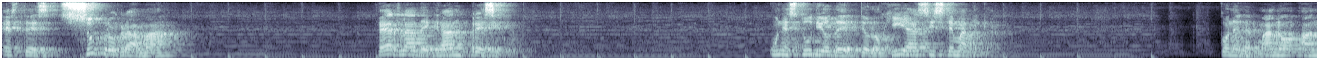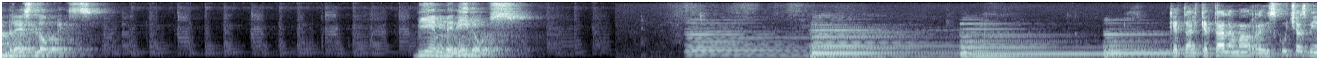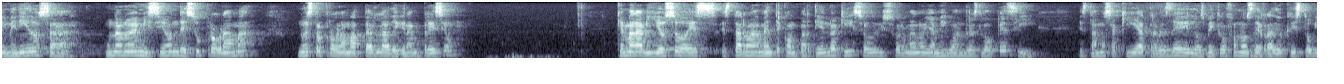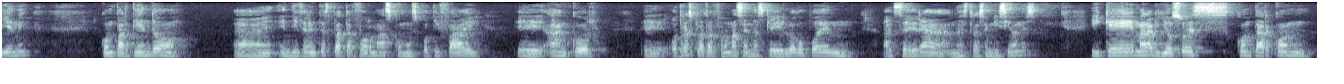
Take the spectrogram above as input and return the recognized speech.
Este es su programa Perla de Gran Precio. Un estudio de teología sistemática con el hermano Andrés López. Bienvenidos. ¿Qué tal, qué tal, amados redescuchas? Bienvenidos a una nueva emisión de su programa, nuestro programa Perla de Gran Precio. Qué maravilloso es estar nuevamente compartiendo aquí. Soy su hermano y amigo Andrés López y estamos aquí a través de los micrófonos de Radio Cristo Viene, compartiendo uh, en diferentes plataformas como Spotify, eh, Anchor, eh, otras plataformas en las que luego pueden acceder a nuestras emisiones. Y qué maravilloso es contar con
